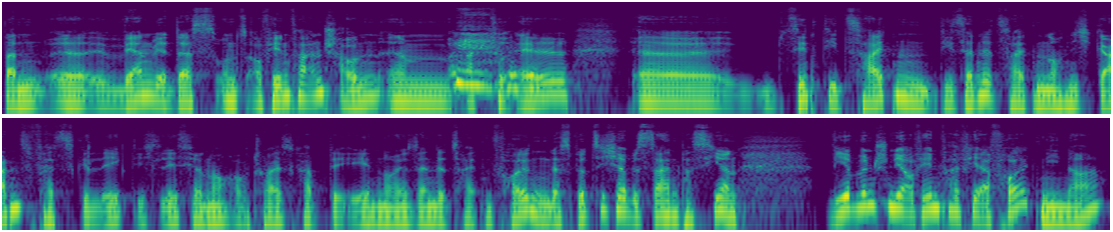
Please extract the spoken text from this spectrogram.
Dann äh, werden wir das uns auf jeden Fall anschauen. Ähm, aktuell äh, sind die Zeiten, die Sendezeiten noch nicht ganz festgelegt. Ich lese ja noch auf tricescup.de neue Sendezeiten folgen. Das wird sicher bis dahin passieren. Wir wünschen dir auf jeden Fall viel Erfolg, Nina.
